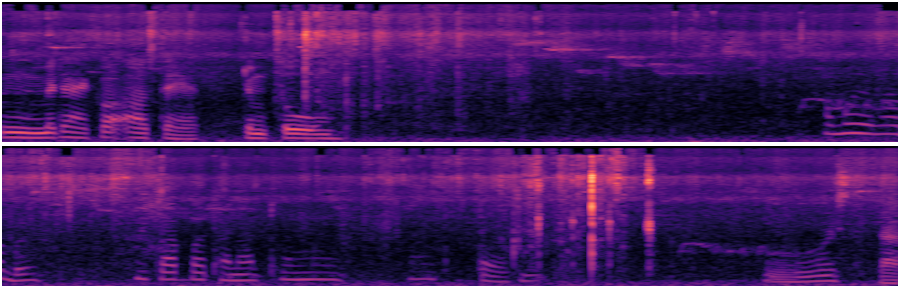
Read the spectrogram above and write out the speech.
อืมไม่ได้ก็เอาแต่จุมตูม เอามือมาเบิ่งมันจับบ่ถนัดทุ่งมือมันแตกนี่โอ้ยตา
